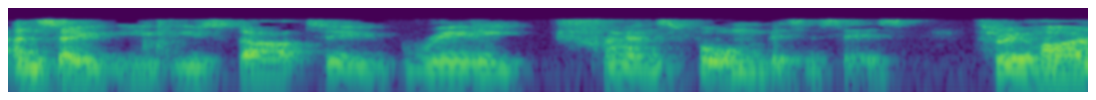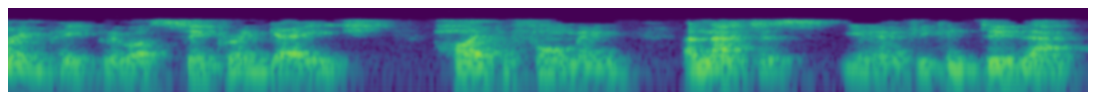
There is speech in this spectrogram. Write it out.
and so you, you start to really transform businesses through hiring people who are super engaged, high performing, and that just, you know, if you can do that,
